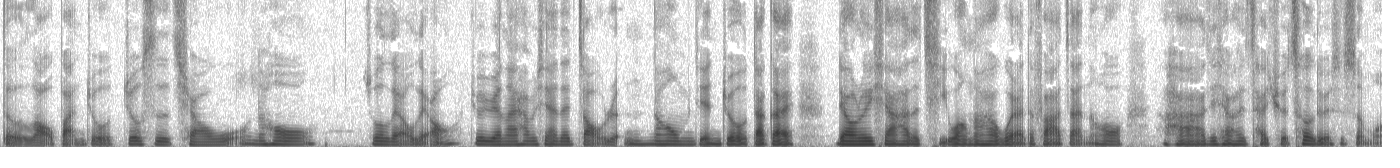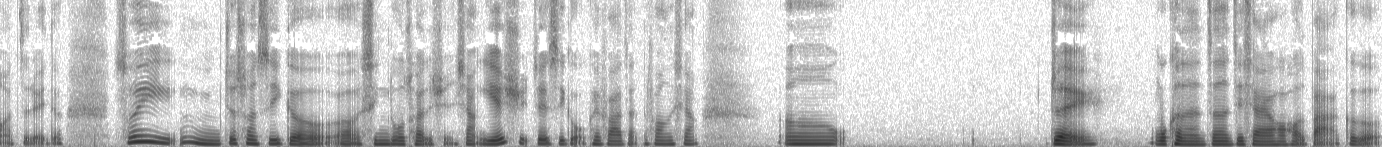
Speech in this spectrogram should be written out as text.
的老板就就是敲我，然后说聊聊，就原来他们现在在招人，然后我们今天就大概聊了一下他的期望，然后还有未来的发展，然后他接下来采取的策略是什么啊之类的。所以，嗯，这算是一个呃新多出来的选项，也许这是一个我可以发展的方向。嗯，对，我可能真的接下来要好好的把各个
